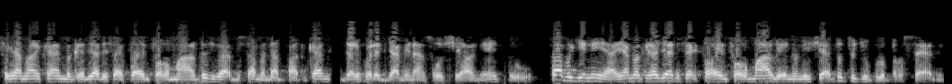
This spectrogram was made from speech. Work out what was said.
sehingga mereka yang bekerja di sektor informal itu juga bisa mendapatkan daripada jaminan sosialnya itu. So begini ya, yang bekerja di sektor informal di Indonesia itu 70 persen.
